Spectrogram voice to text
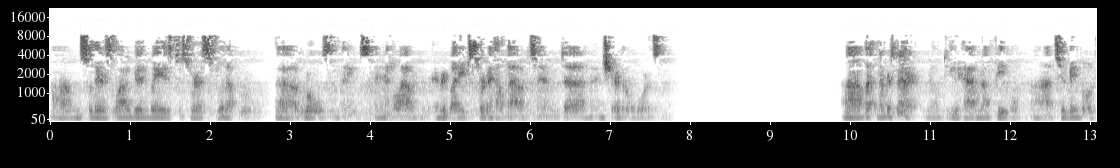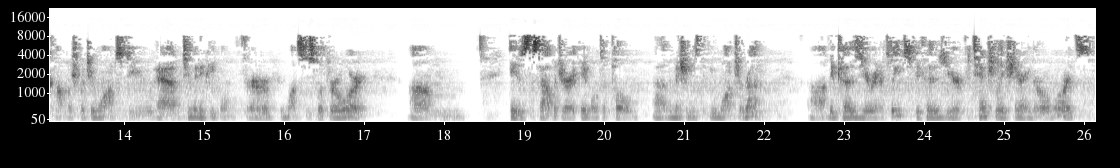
Um, so there's a lot of good ways to sort of split up uh, roles and things and allow everybody to sort of help out and uh, and share the rewards. Uh, but numbers matter. You know, do you have enough people uh, to be able to accomplish what you want? Do you have too many people for who wants to split the reward? Um, is the salvager able to pull uh, the missions that you want to run? Uh, because you're in a fleet, because you're potentially sharing the rewards,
